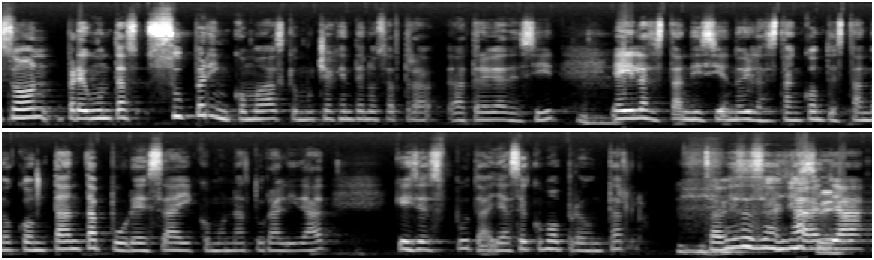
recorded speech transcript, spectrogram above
son preguntas súper incómodas que mucha gente no se atreve a decir y ahí las están diciendo y las están contestando con tanta pureza y como naturalidad que dices, puta, ya sé cómo preguntarlo, ¿sabes? O sea, ya, ya,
